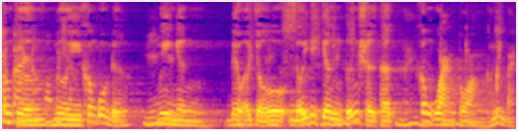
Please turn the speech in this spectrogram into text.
Thông thường người không buông được Nguyên nhân đều ở chỗ đối với chân tướng sự thật Không hoàn toàn minh bạch.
